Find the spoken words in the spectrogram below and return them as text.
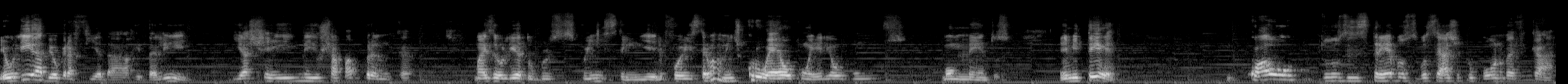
eu li a biografia da Rita Lee e achei meio chapa branca. Mas eu li a do Bruce Springsteen e ele foi extremamente cruel com ele em alguns momentos. MT, qual dos extremos você acha que o Bono vai ficar?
